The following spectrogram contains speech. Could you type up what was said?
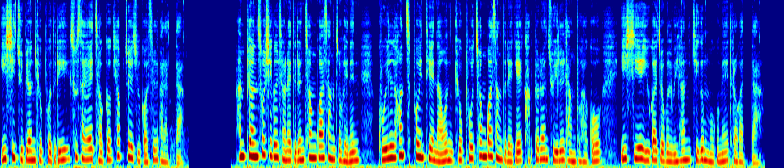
이 씨 주변 교포들이 수사에 적극 협조해 줄 것을 바랐다. 한편 소식을 전해들은 청과상조회는 9일 헌츠포인트에 나온 교포 청과상들에게 각별한 주의를 당부하고 이 씨의 유가족을 위한 기금 모금에 들어갔다.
